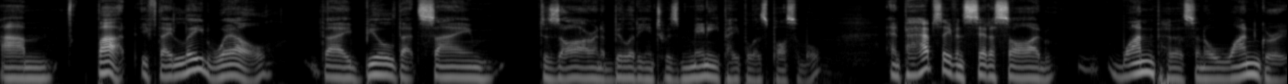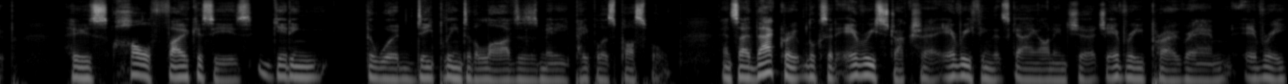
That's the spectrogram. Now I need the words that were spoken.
Um, but if they lead well, they build that same desire and ability into as many people as possible, and perhaps even set aside one person or one group whose whole focus is getting the word deeply into the lives of as many people as possible. And so that group looks at every structure, everything that's going on in church, every program, every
